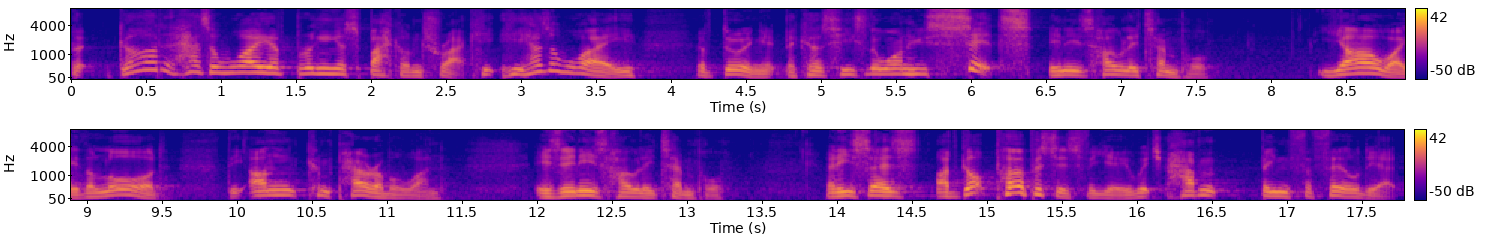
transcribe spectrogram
But God has a way of bringing us back on track. He, he has a way of doing it because He's the one who sits in His holy temple. Yahweh, the Lord, the uncomparable one, is in His holy temple. And He says, I've got purposes for you which haven't been fulfilled yet.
